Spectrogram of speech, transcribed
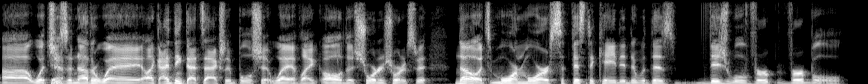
Uh, which is another way. Like I think that's actually a bullshit way of like, oh, the short and short. Exp- no, it's more and more sophisticated with this visual ver- verbal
